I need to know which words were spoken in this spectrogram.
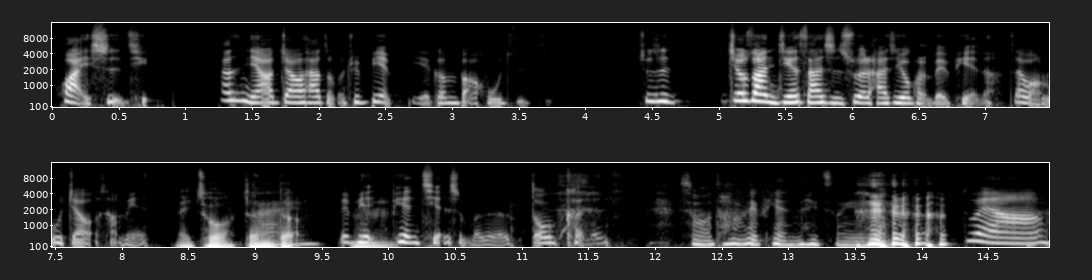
坏事情。但是你要教他怎么去辨别跟保护自己，就是就算你今天三十岁了，还是有可能被骗啊，在网络交友上面没错，真的。被骗嗯骗钱什么的都可能。什么都被骗那种。对啊，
